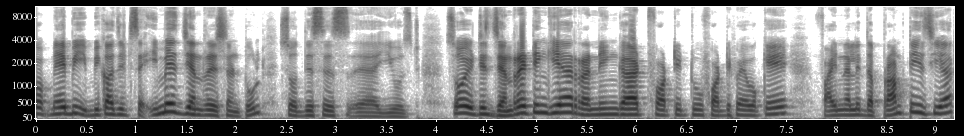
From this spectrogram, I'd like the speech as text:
uh, maybe because it's a image generation tool so this is uh, used. So it is generating here running at 42 45 okay. Finally the prompt is here.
